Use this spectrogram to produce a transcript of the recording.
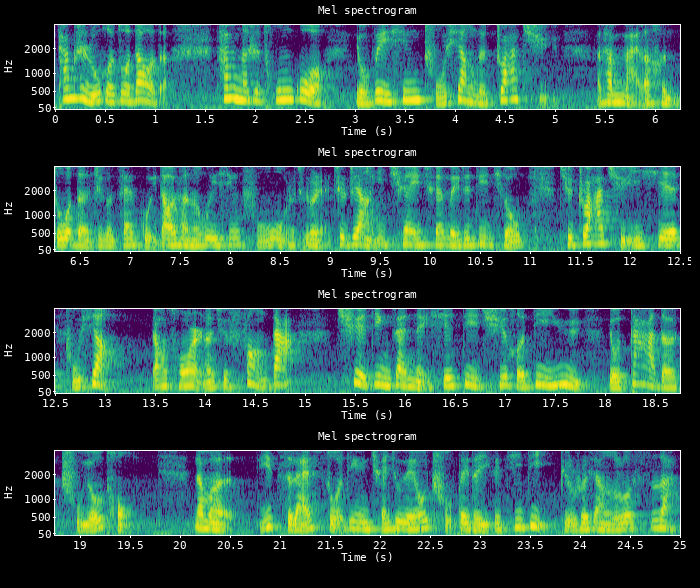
他们是如何做到的？他们呢是通过有卫星图像的抓取。啊他们买了很多的这个在轨道上的卫星服务，就就这样一圈一圈围着地球去抓取一些图像，然后从而呢去放大，确定在哪些地区和地域有大的储油桶，那么以此来锁定全球原油储备的一个基地，比如说像俄罗斯啊、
